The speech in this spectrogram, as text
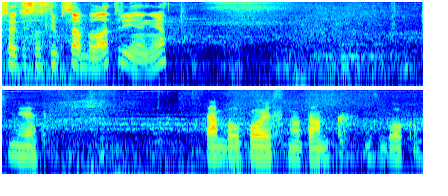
Кстати, со слепца была триня, нет? Нет. Там был пояс на танк с блоком.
